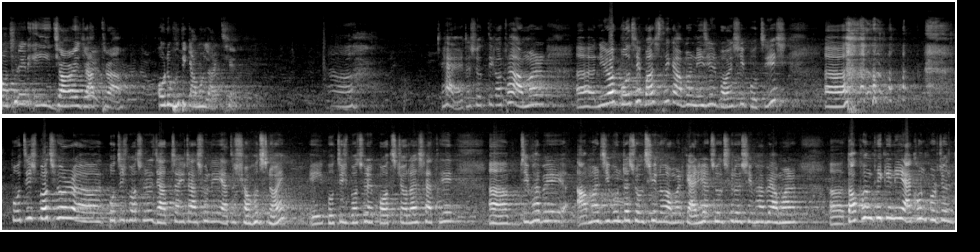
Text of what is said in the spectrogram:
বছরের এই জয় যাত্রা অনুভূতি কেমন লাগছে? হ্যাঁ এটা সত্যি কথা। আমার নীরব বলছে পাশ থেকে আমার নিজের বয়সই পঁচিশ। পঁচিশ বছর পঁচিশ বছরের যাত্রা এটা আসলে এত সহজ নয়। এই পঁচিশ বছরের পথ চলার সাথে যেভাবে আমার জীবনটা চলছিল, আমার ক্যারিয়ার চলছিল, সেভাবে আমার তখন থেকে নিয়ে এখন পর্যন্ত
